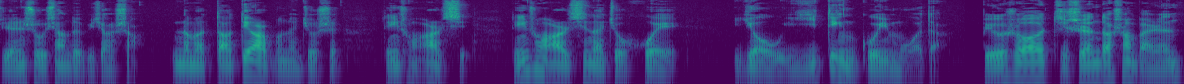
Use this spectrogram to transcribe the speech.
人数相对比较少。那么到第二步呢，就是临床二期。临床二期呢，就会有一定规模的，比如说几十人到上百人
